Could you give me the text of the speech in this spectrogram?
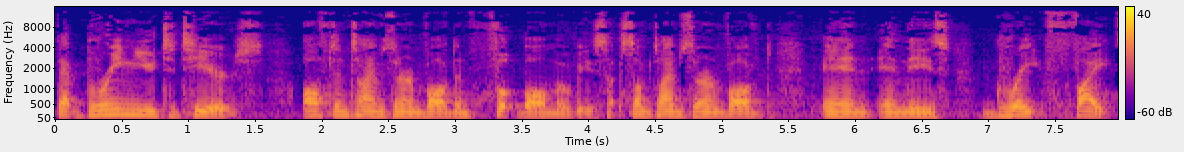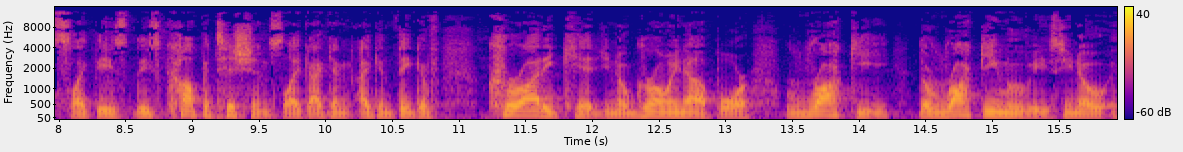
that bring you to tears. Oftentimes they're involved in football movies. Sometimes they're involved in, in these great fights, like these, these competitions. Like I can, I can think of Karate Kid, you know, growing up or Rocky, the Rocky movies, you know,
